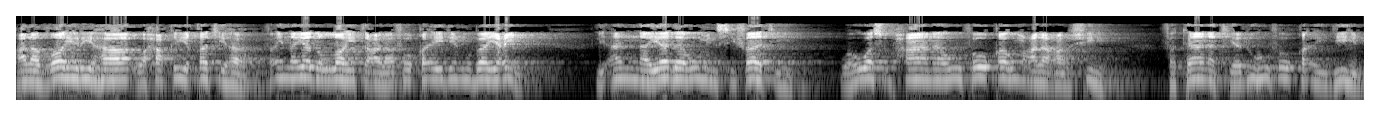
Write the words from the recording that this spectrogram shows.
على ظاهرها وحقيقتها فإن يد الله تعالى فوق أيدي المبايعين لأن يده من صفاته وهو سبحانه فوقهم على عرشه فكانت يده فوق أيديهم.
